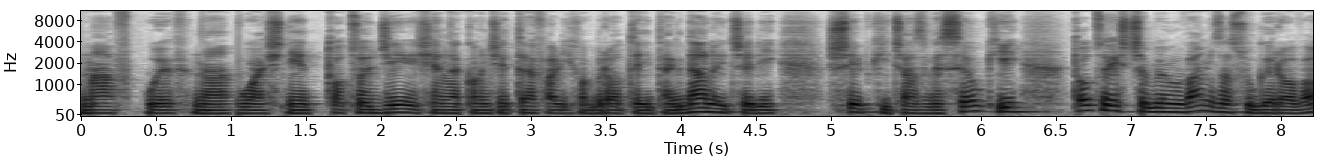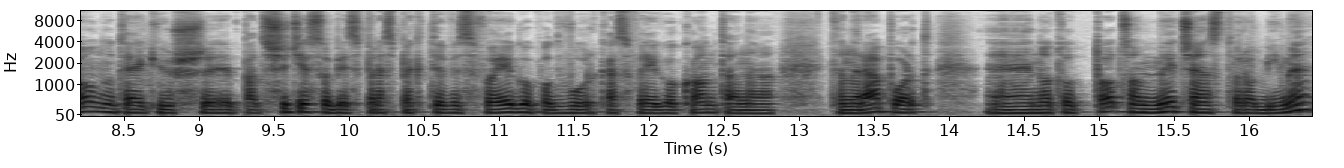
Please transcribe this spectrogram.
ma wpływ na właśnie to, co dzieje się na koncie Tefal, ich obroty i tak dalej, czyli szybki czas wysyłki. To, co jeszcze bym Wam zasugerował, no to jak już y, patrzycie sobie z perspektywy swojego podwórka, swojego konta na ten raport, e, no to to, co my często robimy,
